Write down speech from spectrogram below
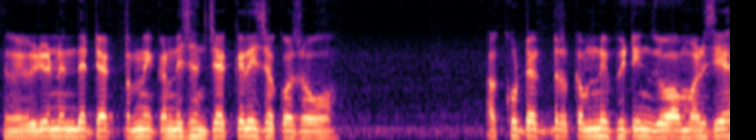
તમે વિડીયોની અંદર ટ્રેક્ટરની કન્ડિશન ચેક કરી શકો છો. આખું ટ્રેક્ટર કંપની ફિટિંગ જોવા મળશે.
